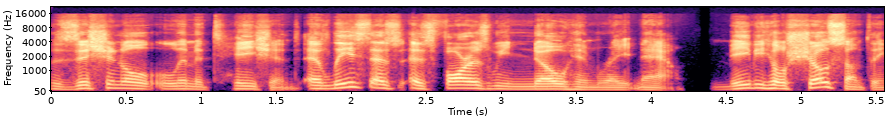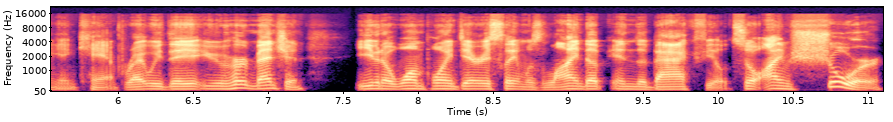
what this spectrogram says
positional limitations, at least as as far as we know him right now, maybe he'll show something in camp, right? We they, you heard mention even at one point, Darius Slayton was lined up in the backfield. So I'm sure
